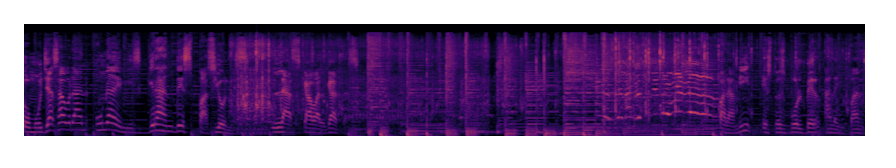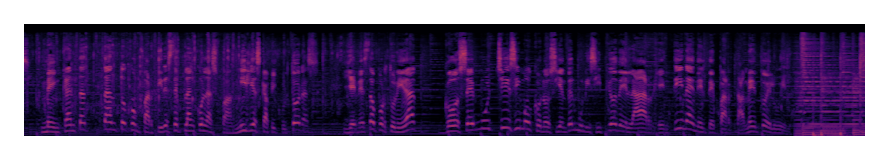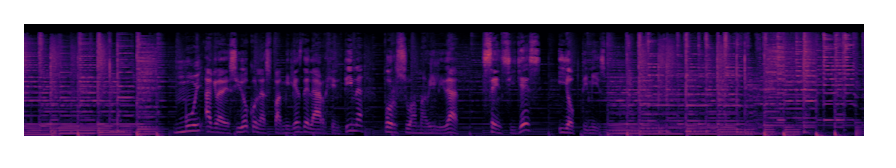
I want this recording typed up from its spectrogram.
como ya sabrán, una de mis grandes pasiones, las cabalgatas. Para mí esto es volver a la infancia. Me encanta tanto compartir este plan con las familias caficultoras y en esta oportunidad gocé muchísimo conociendo el municipio de La Argentina en el departamento del Huila. Muy agradecido con las familias de la Argentina por su amabilidad, sencillez y optimismo.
